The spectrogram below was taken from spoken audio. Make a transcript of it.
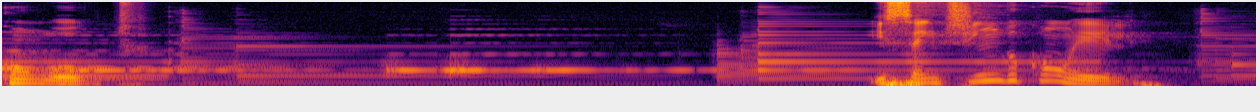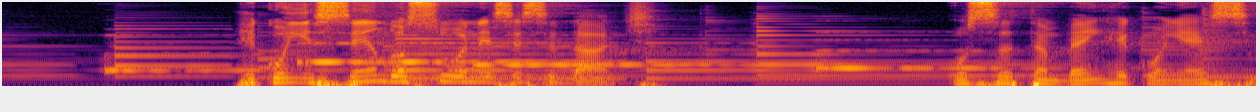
com o outro. E sentindo com ele, reconhecendo a sua necessidade, você também reconhece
